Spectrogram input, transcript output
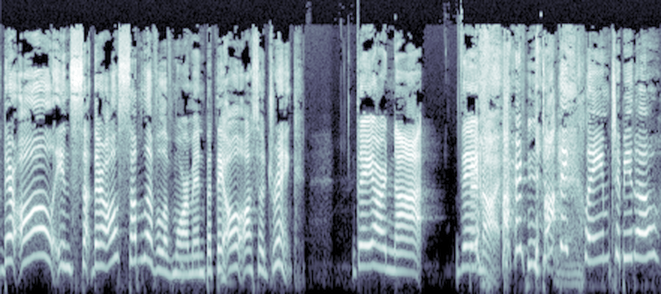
they're all in su- they're all some level of Mormon, but they all also drink. They are not. They They're not. Are not. Don't they claim to be though?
